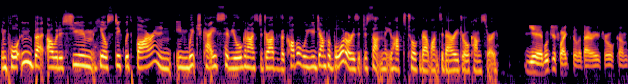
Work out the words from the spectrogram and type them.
important, but I would assume he'll stick with Byron. And in which case, have you organised a driver for Cobber? Will you jump aboard, or is it just something that you have to talk about once a barrier draw comes through? Yeah, we'll just wait till the barrier draw comes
